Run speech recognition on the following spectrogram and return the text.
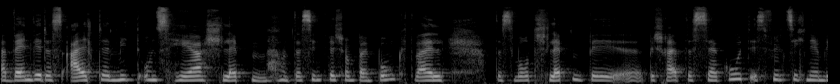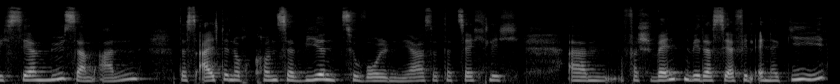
wenn wir das Alte mit uns her schleppen. Und da sind wir schon beim Punkt, weil das Wort schleppen be beschreibt das sehr gut. Es fühlt sich nämlich sehr mühsam an, das Alte noch konservieren zu wollen. Ja, also tatsächlich ähm, verschwenden wir da sehr viel Energie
